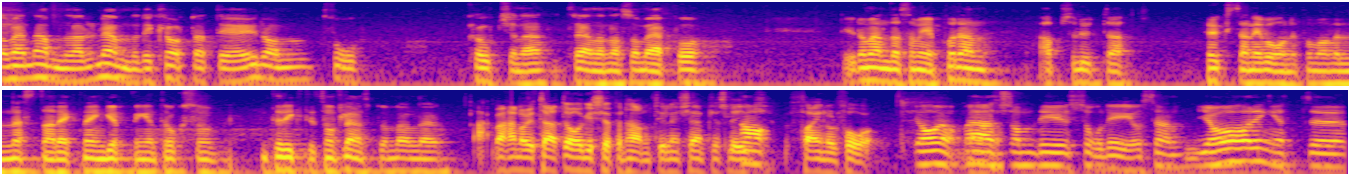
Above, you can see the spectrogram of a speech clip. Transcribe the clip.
De här namnen du nämner, det är klart att det är ju de två coacherna, tränarna som är på... Det är ju de enda som är på den absoluta högsta nivån. Det får man väl nästan räkna in Göppingen till också. Inte riktigt som Flensburg men... eh, Nej, Men han har ju tagit AG Köpenhamn till en Champions League Ja. Final Four. Ja, ja, men alltså, det är ju så det är. Och sen, jag har inget... Eh,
